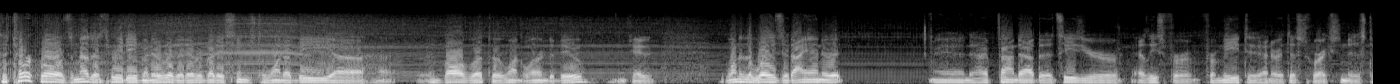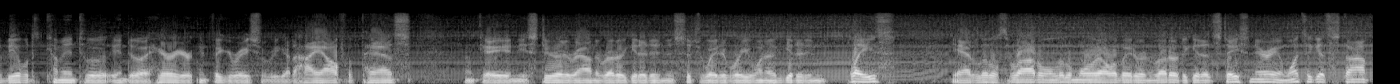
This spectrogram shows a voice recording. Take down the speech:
The torque roll is another 3D maneuver that everybody seems to want to be uh, involved with or want to learn to do. Okay, one of the ways that I enter it, and I found out that it's easier, at least for, for me to enter it this direction, is to be able to come into a, into a Harrier configuration where you got a high alpha pass, okay, and you steer it around the rudder, get it in situated where you want to get it in place. You add a little throttle, a little more elevator and rudder to get it stationary, and once it gets stopped,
